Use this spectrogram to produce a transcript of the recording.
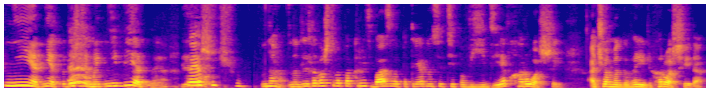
Нет, нет, подожди, мы не бедные. Да я шучу. Да, но для того, чтобы покрыть базовые потребности типа в еде, в хорошей, о чем мы говорили, хорошая еда,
